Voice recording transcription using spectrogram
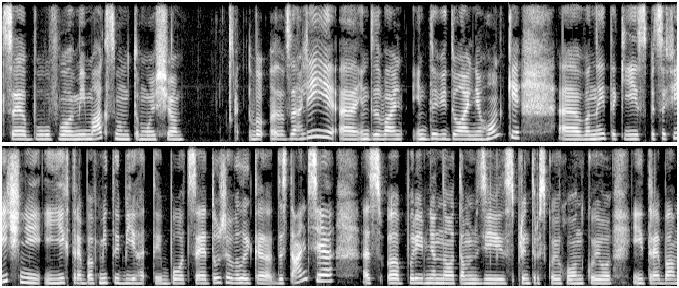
це був мій максимум, тому що. Е, Взагалі, е, індивідуальні гонки е, вони такі специфічні, і їх треба вміти бігати, бо це дуже велика дистанція порівняно там зі спринтерською гонкою, і треба.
